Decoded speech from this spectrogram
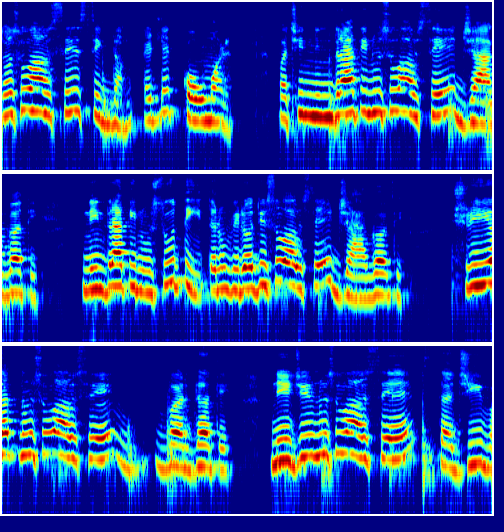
તો શું આવશે? સિગ્ધમ એટલે કોમળ. પછી નિંદ્રાતીનું શું આવશે? જાગતિ. નિંદ્રાતીનું સુતી, તેનું વિરોધી શું આવશે? જાગતિ. શ્રીયતનું શું આવશે? વર્ધતે. નિર્જીવનું શું આવશે? સજીવ.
